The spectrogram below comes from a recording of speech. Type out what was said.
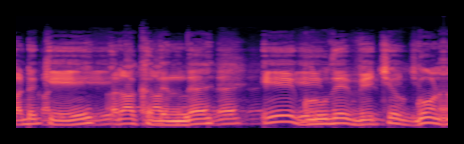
ਕੱਢ ਕੇ ਰੱਖ ਦਿੰਦਾ। ਇਹ ਗੁਰੂ ਦੇ ਵਿੱਚ ਗੁਣ।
